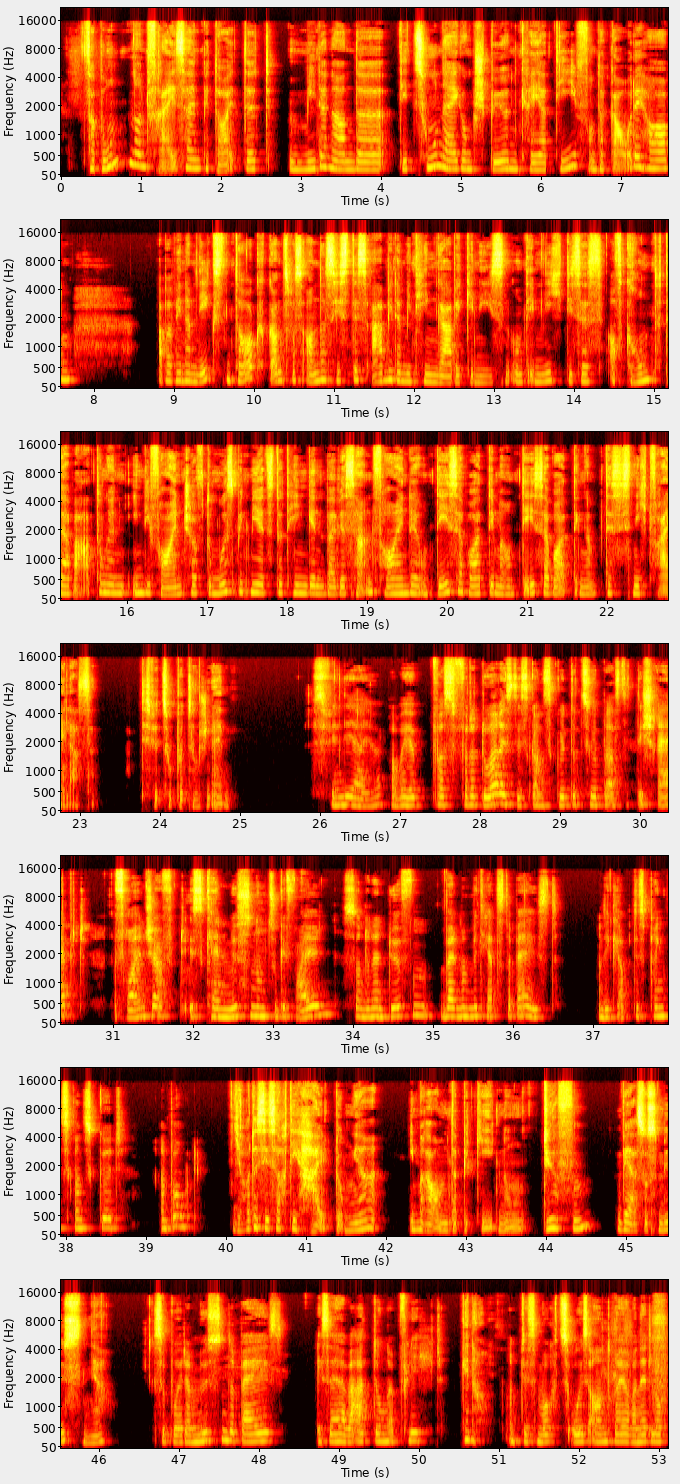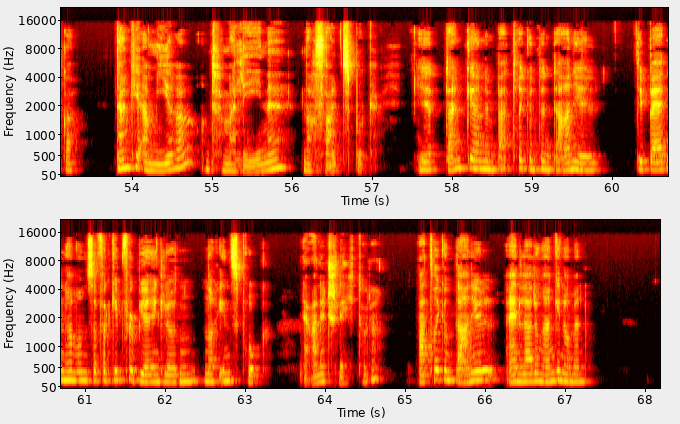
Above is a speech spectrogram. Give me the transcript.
verbunden und frei sein bedeutet miteinander die Zuneigung spüren, kreativ und eine Gaude haben, Aber wenn am nächsten Tag ganz was anderes ist, das auch wieder mit Hingabe genießen und eben nicht dieses aufgrund der Erwartungen in die Freundschaft, du musst mit mir jetzt dorthin gehen, weil wir sind Freunde und das erwarte ich mir und das erwarte ich mir, das ist nicht freilassen. Das wird super zum Schneiden. Das finde ich auch, ja. Aber ich hab was von der Doris, das ganz gut dazu passt. Die schreibt, Freundschaft ist kein Müssen, um zu gefallen, sondern ein Dürfen, weil man mit Herz dabei ist. Und ich glaube, das bringt's ganz gut am Punkt. Ja, das ist auch die Haltung, ja, im Raum der Begegnung. Dürfen versus müssen, ja. Sobald ein Müssen dabei ist, ist eine Erwartung eine Pflicht. Genau. Und das macht's alles andere aber nicht locker. Danke Amira und Marlene nach Salzburg. Ja, danke an den Patrick und den Daniel. Die beiden haben uns auf ein Gipfelbier eingeladen nach Innsbruck. Ja, auch nicht schlecht, oder? Patrick und Daniel Einladung angenommen.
